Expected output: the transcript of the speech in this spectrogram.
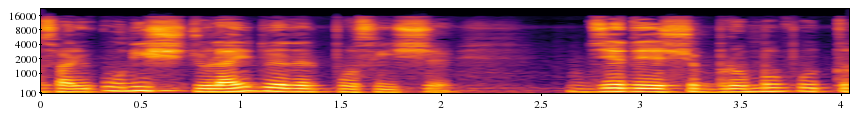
সরি উনিশ জুলাই দুই হাজার যে দেশ ব্রহ্মপুত্র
